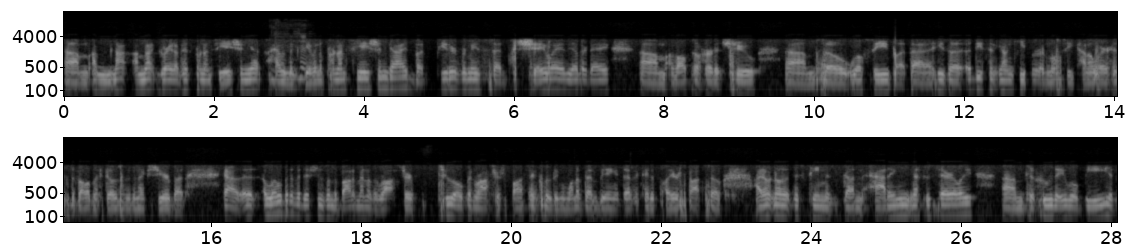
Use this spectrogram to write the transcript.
Um, I'm not I'm not great on his pronunciation yet. I haven't been given a pronunciation guide, but Peter Vermes said Sheway the other day. Um, I've also heard it Shoe. Um, so we'll see, but uh, he's a, a decent young keeper, and we'll see kind of where his development goes over the next year. But yeah, a, a little bit of additions on the bottom end of the roster, two open roster spots, including one of them being a designated player spot. So I don't know that this team is done adding necessarily um, to who they will be and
